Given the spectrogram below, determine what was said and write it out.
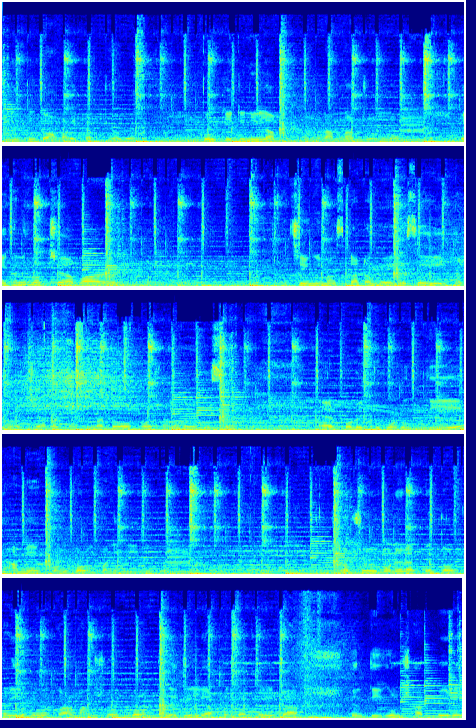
যেহেতু তো আমারই কাটতে হবে। তো কেটে নিলাম রান্নার জন্য। এখানে হচ্ছে আবার চিংড়ি মাছ কাটা হয়ে গেছে, এইখানে হচ্ছে আবার মশলাটাও কষানো হয়ে গেছে। এরপরে একটু হলুদ দিয়ে আমি এখন গরম পানি দিয়ে দিব। সবসময় মনে রাখবেন তরকারি হোক আর মাংস হোক, গরম পানি দিলে আপনার তরকারিটা দ্বিগুণ স্বাদ বেড়ে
